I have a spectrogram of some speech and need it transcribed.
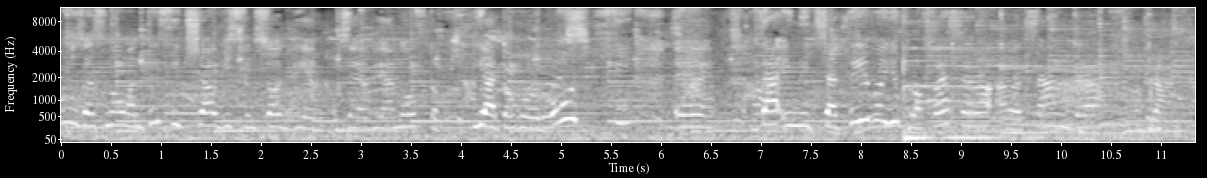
був заснований 1895 році е, за ініціативою професора Олександра Гранта.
